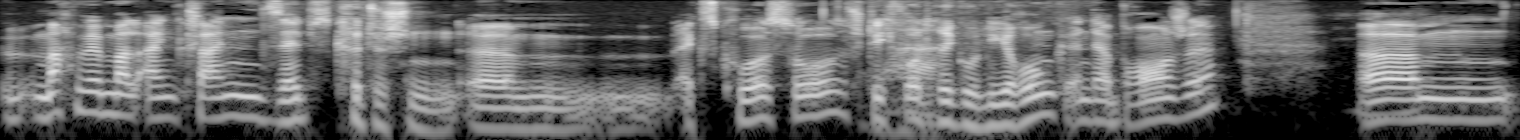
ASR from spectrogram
Machen wir mal einen kleinen selbstkritischen ähm, Exkurs so, Stichwort ja. Regulierung in der Branche. Ähm,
